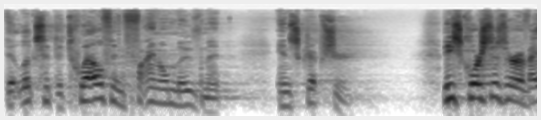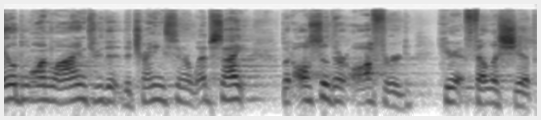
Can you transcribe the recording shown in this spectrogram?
that looks at the 12th and final movement in Scripture. These courses are available online through the, the Training Center website, but also they're offered here at Fellowship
